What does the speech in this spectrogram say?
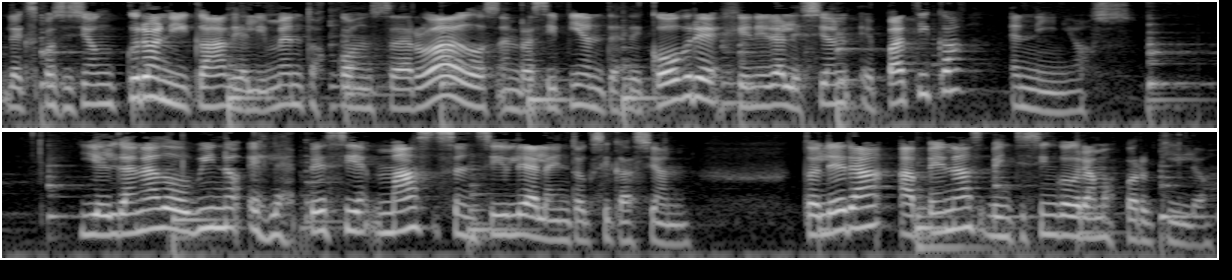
La exposición crónica de alimentos conservados en recipientes de cobre genera lesión hepática en niños. Y el ganado ovino es la especie más sensible a la intoxicación. Tolera apenas 25 gramos por kilo.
